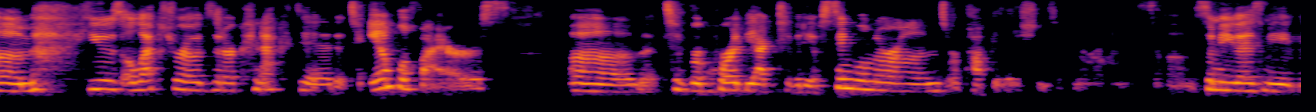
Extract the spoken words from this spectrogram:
um, use electrodes that are connected to amplifiers um, to record the activity of single neurons or populations of neurons. Um, some of you guys may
